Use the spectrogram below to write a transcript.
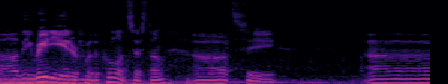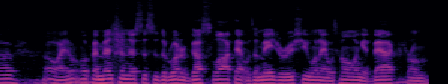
uh, the radiator for the coolant system. Uh, let's see. Uh, oh, I don't know if I mentioned this. This is the rudder gust lock. That was a major issue when I was hauling it back from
